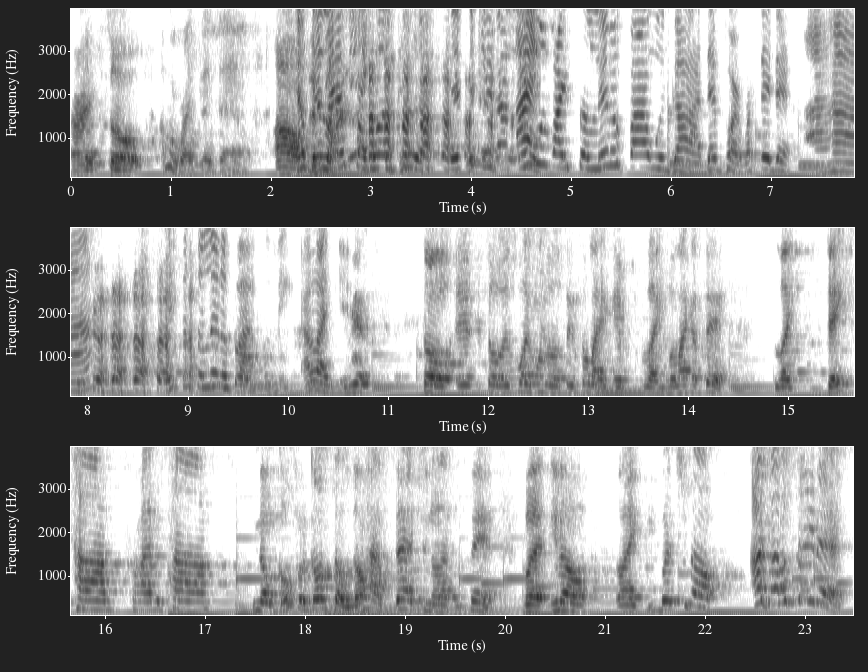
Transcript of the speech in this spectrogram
All right. So I'm gonna write that down. Um, that last part was good. It, it, it, was like solidify with God. That part, write that down. Uh huh. it's the solidify so, for me. I like it. Yeah. So it so it's like one of those things. So like if like but like I said, like date time, private time, you know, go for the gusto. Don't have sex. You know that's a sin. But you know, like but you know I gotta say that.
